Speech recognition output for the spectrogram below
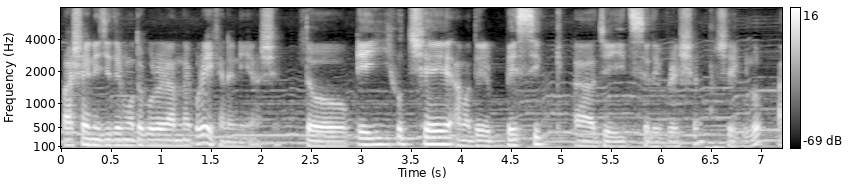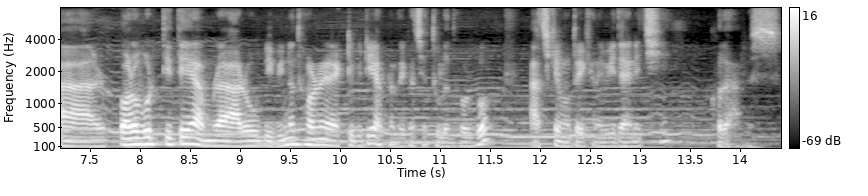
বাসায় নিজেদের মতো করে রান্না করে এখানে নিয়ে আসে। তো এই হচ্ছে আমাদের বেসিক যে ঈদ সেলিব্রেশন সেগুলো। আর পরবর্তীতে আমরা আরও বিভিন্ন ধরনের অ্যাক্টিভিটি আপনাদের কাছে তুলে ধরবো। আজকের মতো এখানে বিদায় নিচ্ছি। খোদা হাফেজ।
